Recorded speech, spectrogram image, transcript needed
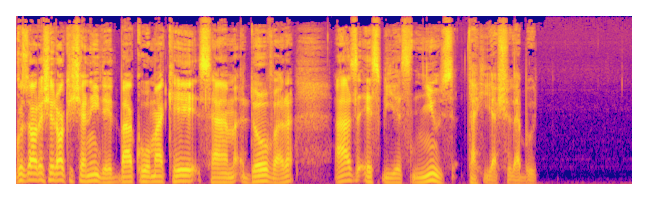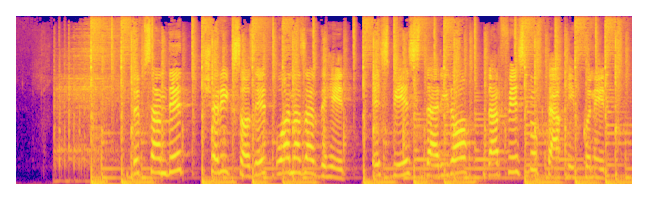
گزارش را که شنیدید با کمک سم دوور از اس نیوز تهیه شده بود. بپسندید، شریک سازید و نظر دهید. اسپیس دری را در فیسبوک تعقیب کنید.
